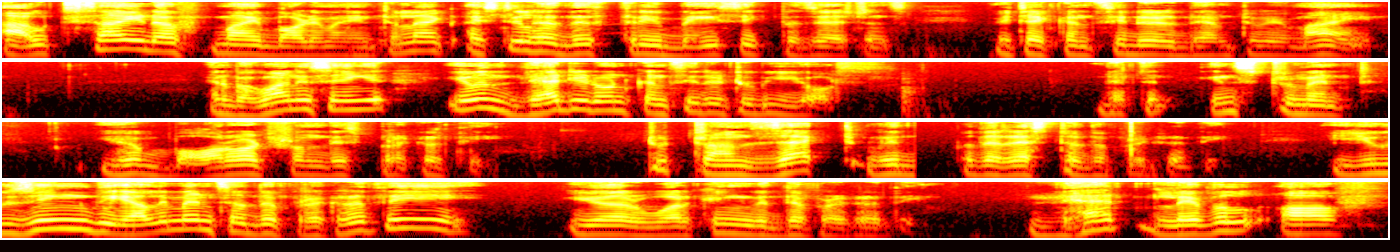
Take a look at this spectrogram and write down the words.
outside of my body, my intellect, I still have these three basic possessions which I consider them to be mine. And Bhagavan is saying, even that you don't consider to be yours. That's an instrument you have borrowed from this Prakriti to transact with the rest of the Prakriti. Using the elements of the Prakriti, you are working with the Prakriti. That level of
